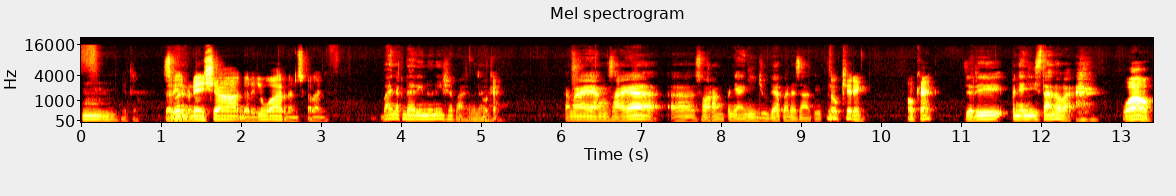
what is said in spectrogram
Hmm. gitu. Dari Sebenarnya- Indonesia, dari luar dan segalanya. Banyak dari Indonesia Pak sebenarnya. Oke. Karena yang saya eh, seorang penyanyi juga pada saat itu. No kidding. Oke. Jadi penyanyi istana Pak. Wow.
